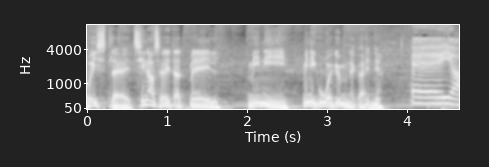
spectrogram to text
võistlejaid. sina sõidad meil mini, mini kuuekümnega on ju? ja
